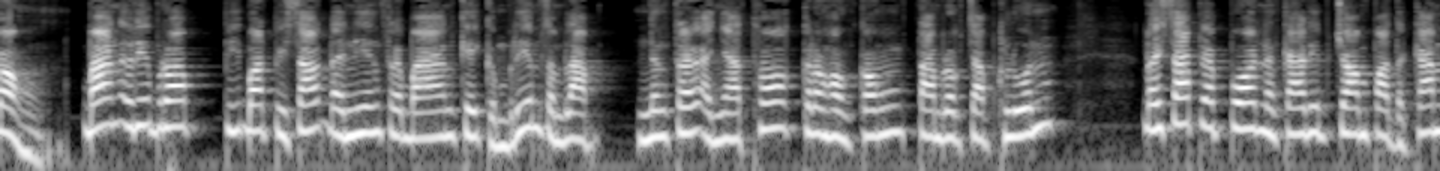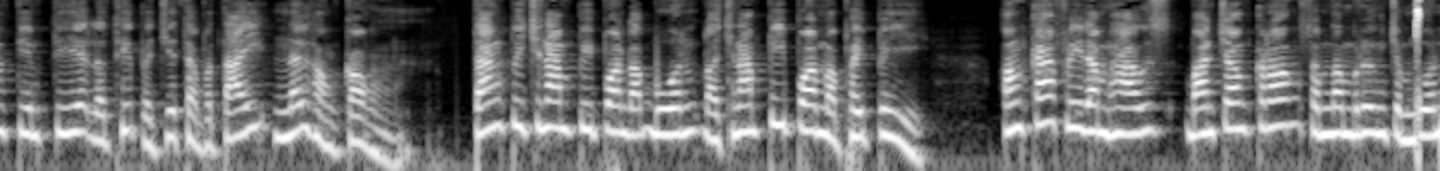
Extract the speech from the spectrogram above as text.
កុងបានរៀបរាប់ពីបទពិសោធន៍ដែលនាងត្រូវបានគេគំរាមសម្លាប់និងត្រូវអាជ្ញាធរក្រុងហុងកុងតាមរកចាប់ខ្លួនដោយសារពាក់ព័ន្ធនឹងការរៀបចំបាតកម្មទាមទារលទ្ធិប្រជាធិបតេយ្យនៅហុងកុងតាំងពីឆ្នាំ2014ដល់ឆ្នាំ2022អង្គការ Freedom House បានចងក្រងសំណុំរឿងចំនួន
